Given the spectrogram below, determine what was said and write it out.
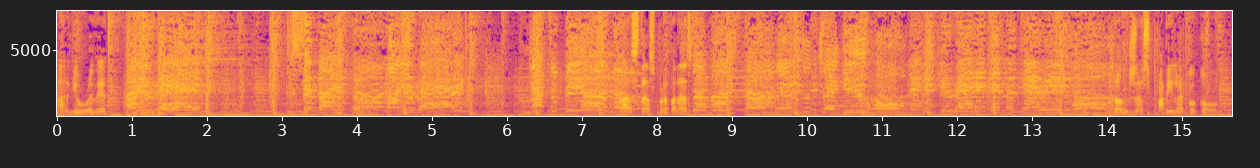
Are you ready? Estàs preparat? Doncs espavila, Coco.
